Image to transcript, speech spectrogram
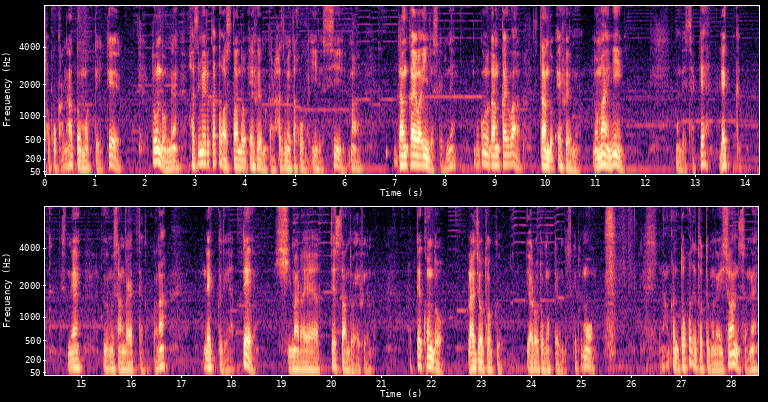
とこかなと思っていてどんどんね始める方はスタンド FM から始めた方がいいですしまあ段階はいいんですけどね。僕の段階はスタンド FM の前に何でしたっけ？レックですね。ウームさんがやってたとこかな。レックでやってヒマラヤやってスタンド FM やって今度ラジオトークやろうと思ってるんですけどもなんかどこで撮ってもね一緒なんですよね。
